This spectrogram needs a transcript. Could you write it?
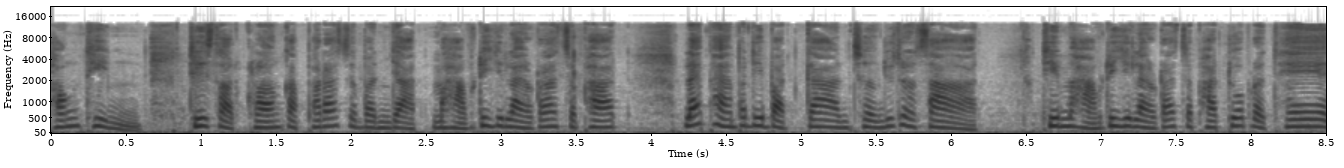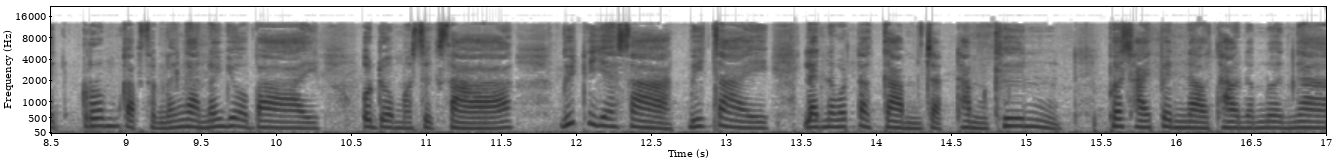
ท้องถิ่น ที่สอดคล้องกับพระราชบัญญัติ มหาวิทยาลัยราชภัฏและแผนปฏิบัติการเชิงยุทธศาสตร์ ที่มหาวิทยาลัยราชภัฏทั่วประเทศ ร่วมกับสำนักงานนโยบาย อุดมศึกษา วิทยาศาสตร์ วิจัย และนวัตกรรมจัดทำขึ้น เพื่อใช้เป็นแนวทางดำเนินงา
